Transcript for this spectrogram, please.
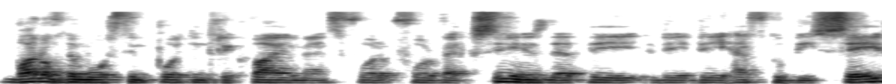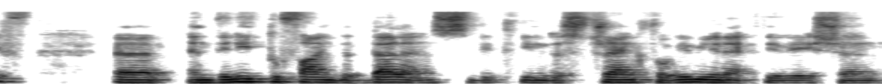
one of the most important requirements for for vaccines that they they, they have to be safe. Uh, and we need to find the balance between the strength of immune activation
